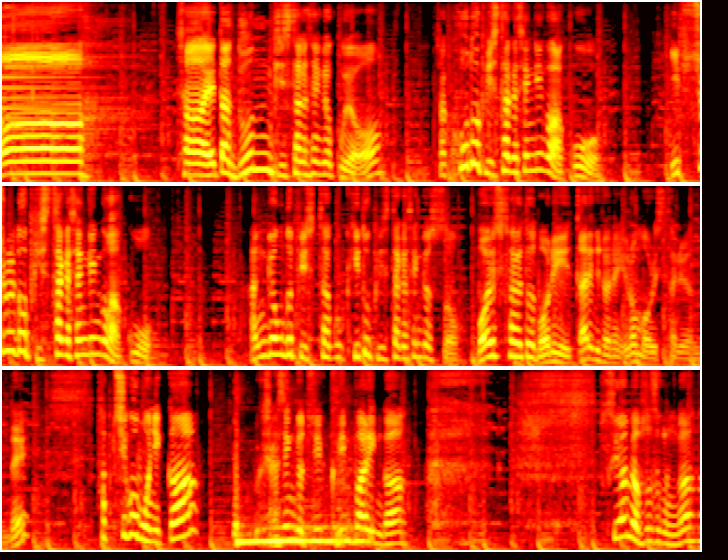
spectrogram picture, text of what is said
어자 일단 눈 비슷하게 생겼고요 자 코도 비슷하게 생긴 것 같고 입술도 비슷하게 생긴 것 같고 안경도 비슷하고 귀도 비슷하게 생겼어 머리 스타일도 머리 자르기 전에 이런 머리 스타일이었는데 합치고 보니까 왜 이렇게 잘생겼지? 그림빨인가? 수염이 없어서 그런가?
